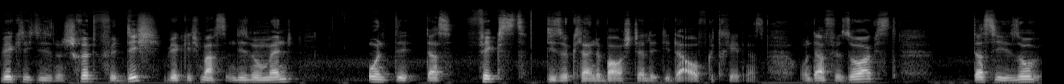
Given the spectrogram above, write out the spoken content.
wirklich diesen Schritt für dich wirklich machst in diesem Moment und das fixt, diese kleine Baustelle, die da aufgetreten ist. Und dafür sorgst, dass sie so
